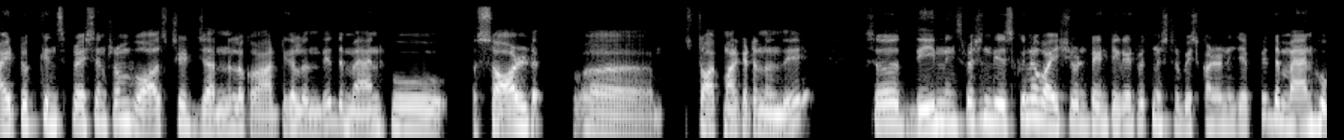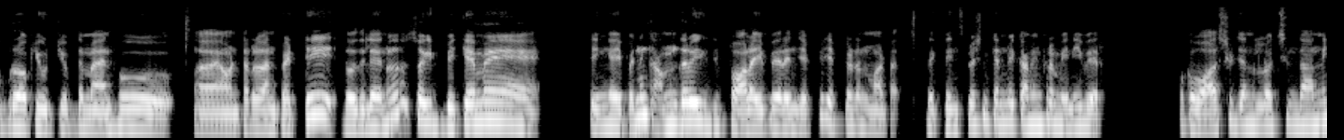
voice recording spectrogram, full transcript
I took inspiration from Wall Street Journal ఒక ఆర్టికల్ ఉంది. The man who sold stock market అని ఉంది. సో దీన్ని ఇన్స్పిరేషన్ తీసుకుని why should integrate with Mister Beast content అని చెప్పి the man who broke YouTube the man who ఏమంటారు అని పెట్టి వదిలేను. So it became a thing అయిపోయింది. ఇంకా అందరూ ఇది ఫాలో అయిపోయారు అని చెప్పి చెప్పాడు అనమాట the inspiration can be coming from anywhere. ఒక వాల్ స్ట్రీట్ జర్నల్ వచ్చిన దాన్ని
